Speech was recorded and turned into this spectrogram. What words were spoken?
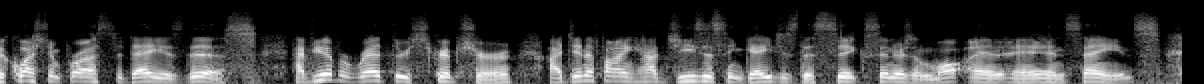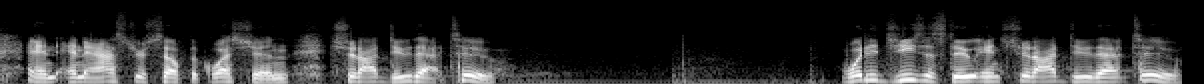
The question for us today is this Have you ever read through Scripture identifying how Jesus engages the sick, sinners, and, law, and, and saints, and, and asked yourself the question, Should I do that too? What did Jesus do, and should I do that too?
